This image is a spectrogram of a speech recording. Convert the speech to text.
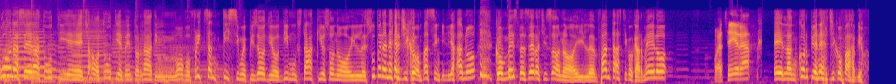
Buonasera a tutti e ciao a tutti e bentornati in un nuovo frizzantissimo episodio di Mustac. Io sono il super energico Massimiliano. Con me stasera ci sono il fantastico Carmelo. Buonasera. E l'ancor più energico Fabio.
